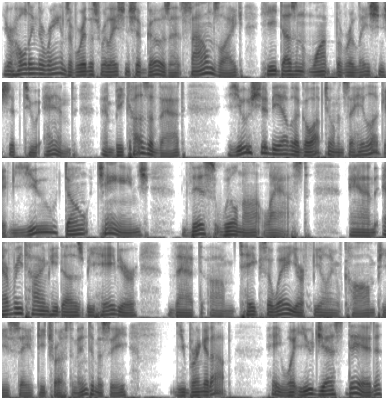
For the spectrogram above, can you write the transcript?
you're holding the reins of where this relationship goes. And it sounds like he doesn't want the relationship to end. And because of that, you should be able to go up to him and say, hey, look, if you don't change, this will not last. And every time he does behavior that um, takes away your feeling of calm, peace, safety, trust, and intimacy, you bring it up. Hey, what you just did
